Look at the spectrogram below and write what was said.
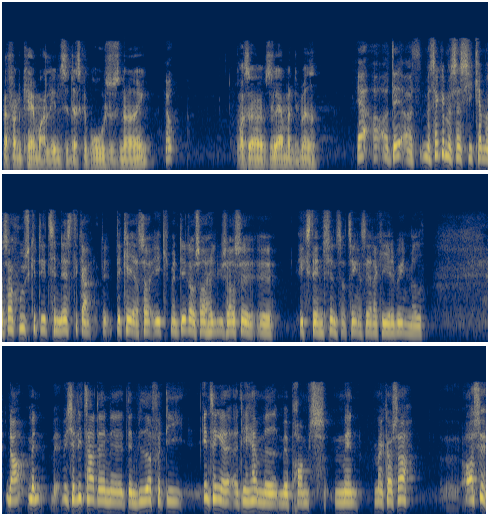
hvad for en kameralinse, der skal bruges og sådan noget, ikke? Jo. Og så, så lærer man det med. Ja, og, og det, og, men så kan man så sige, kan man så huske det til næste gang? Det, det kan jeg så ikke, men det er der jo så heldigvis også øh, extensions og ting, der kan hjælpe en med. Nå, men hvis jeg lige tager den, øh, den videre, fordi en ting er, er det her med, med prompts, men man kan jo så øh, også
